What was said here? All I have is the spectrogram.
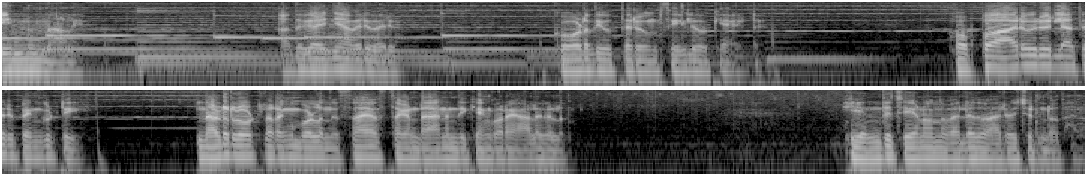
ഇന്നും നാളെ അത് കഴിഞ്ഞ് അവർ വരും. കോടതി ഉത്തരവും സീലും ഒക്കെ ആയിട്ട്. ഒപ്പം ആരോരും ഇല്ലാത്തൊരു പെൺകുട്ടി നടു റോട്ടിലിറങ്ങുമ്പോൾ നിസ്സായാവസ്ഥ കണ്ട് ആനന്ദിക്കാൻ കുറേ ആളുകളും. എന്ത് ചെയ്യണമെന്ന് വല്ലതും ആലോചിച്ചിട്ടുണ്ടോ താൻ?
